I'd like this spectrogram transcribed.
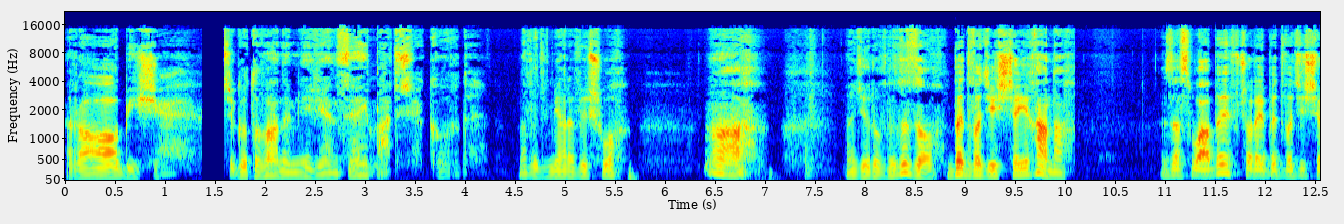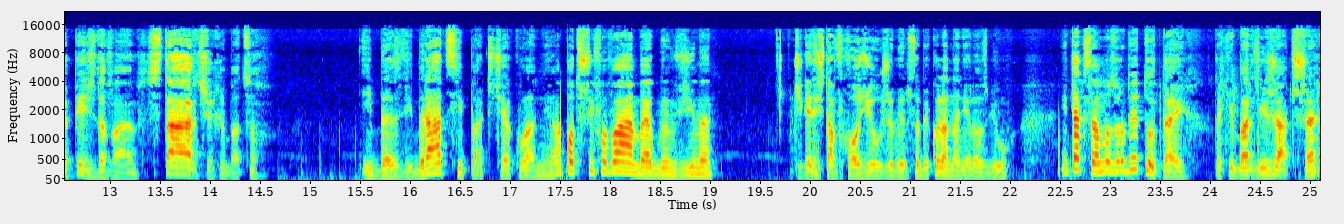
Robi się. Przygotowane mniej więcej. Patrzcie, kurde. Nawet w miarę wyszło. No, będzie równo. To co? B20 jechana. Za słaby? Wczoraj B25 dawałem. Starczy chyba, co? I bez wibracji, patrzcie jak ładnie. A podszlifowałem, bo jakbym w zimę czy kiedyś tam wchodził, żeby sobie kolana nie rozbił. I tak samo zrobię tutaj. Takie bardziej rzadsze.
